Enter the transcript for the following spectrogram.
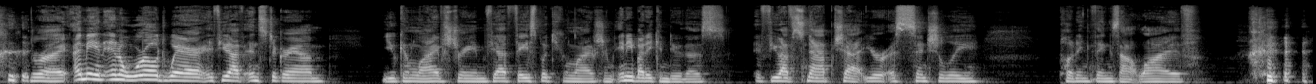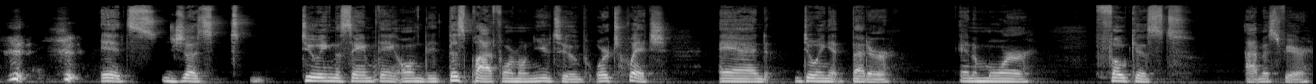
right. I mean, in a world where if you have Instagram, you can live stream. If you have Facebook, you can live stream. Anybody can do this. If you have Snapchat, you're essentially putting things out live. it's just doing the same thing on the, this platform on YouTube or Twitch and doing it better in a more focused atmosphere.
